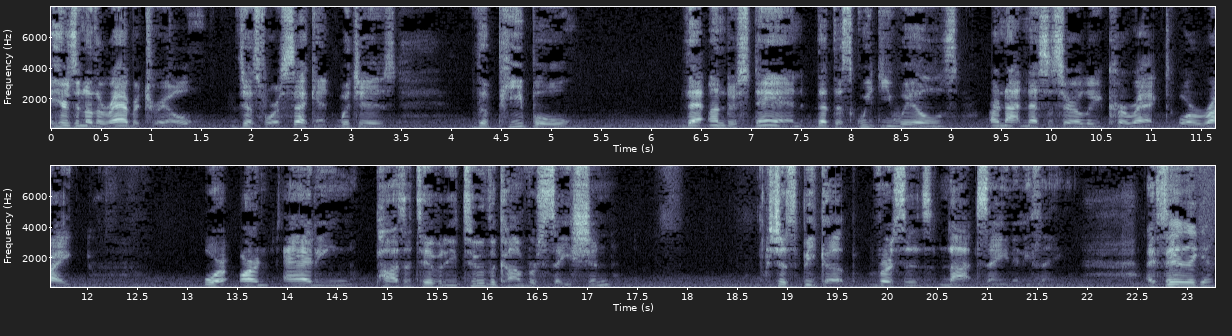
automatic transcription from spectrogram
here's another rabbit trail just for a second which is the people that understand that the squeaky wheels are not necessarily correct or right or are adding positivity to the conversation should speak up versus not saying anything. I Say think it again.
